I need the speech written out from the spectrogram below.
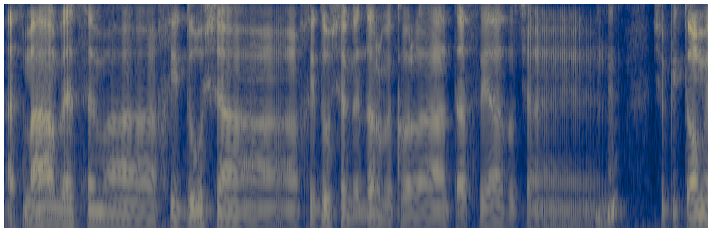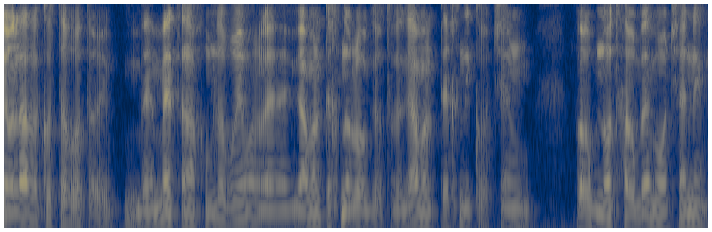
אז מה בעצם החידוש, החידוש הגדול בכל התעשייה הזאת ש... mm-hmm. שפתאום היא עולה לכותרות, הרי באמת אנחנו מדברים על, גם על טכנולוגיות וגם על טכניקות שהן כבר בנות הרבה מאוד שנים.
